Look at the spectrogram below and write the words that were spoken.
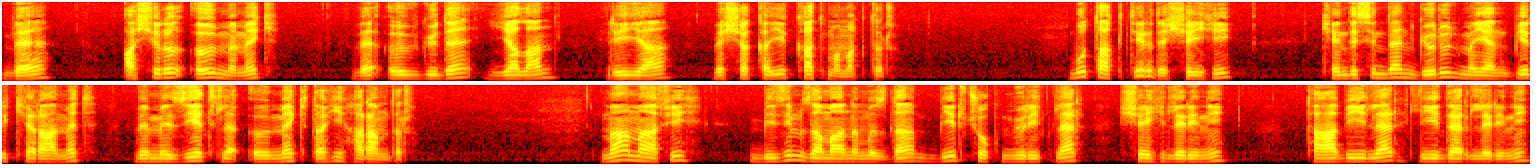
b. Aşırı övmemek ve övgüde yalan, riya ve şakayı katmamaktır. Bu takdirde şeyhi, kendisinden görülmeyen bir keramet ve meziyetle övmek dahi haramdır. Ma mafih, bizim zamanımızda birçok müritler şeyhlerini, tabiler liderlerini,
